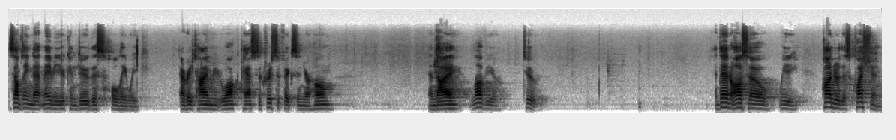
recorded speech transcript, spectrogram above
Something that maybe you can do this Holy Week. Every time you walk past the crucifix in your home, and I love you too. And then also we ponder this question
